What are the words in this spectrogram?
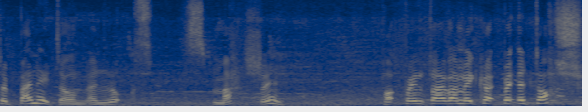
to Benidorm and looks smashing. Pop in there and make a bit of dosh.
